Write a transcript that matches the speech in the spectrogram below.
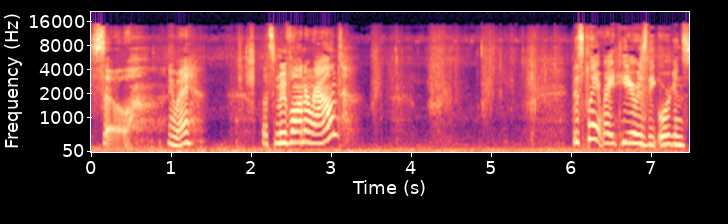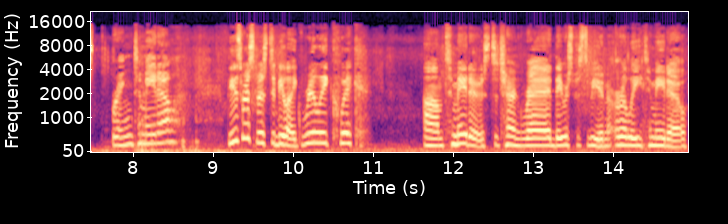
So anyway, let's move on around. This plant right here is the Oregon Spring tomato. These were supposed to be like really quick um, tomatoes to turn red. They were supposed to be an early tomato.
